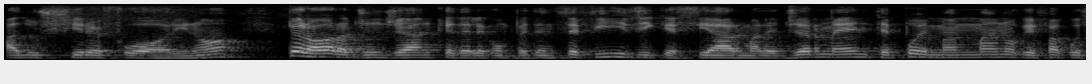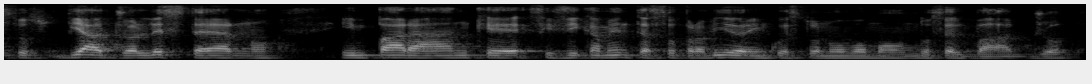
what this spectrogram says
ad uscire fuori, no? Però raggiunge anche delle competenze fisiche, si arma leggermente, poi man mano che fa questo viaggio all'esterno impara anche fisicamente a sopravvivere in questo nuovo mondo selvaggio.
